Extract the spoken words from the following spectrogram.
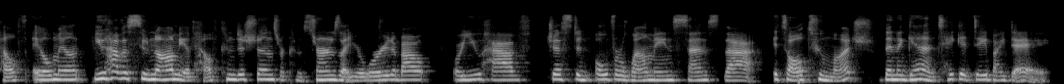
health ailment, you have a tsunami of health conditions or concerns that you're worried about, or you have just an overwhelming sense that it's all too much, then again, take it day by day.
